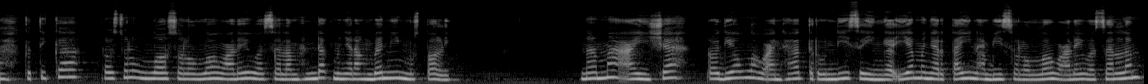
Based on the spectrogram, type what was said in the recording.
Nah, ketika Rasulullah Shallallahu Alaihi Wasallam hendak menyerang Bani Mustalik, nama Aisyah radhiyallahu anha terundi sehingga ia menyertai Nabi Shallallahu Alaihi Wasallam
